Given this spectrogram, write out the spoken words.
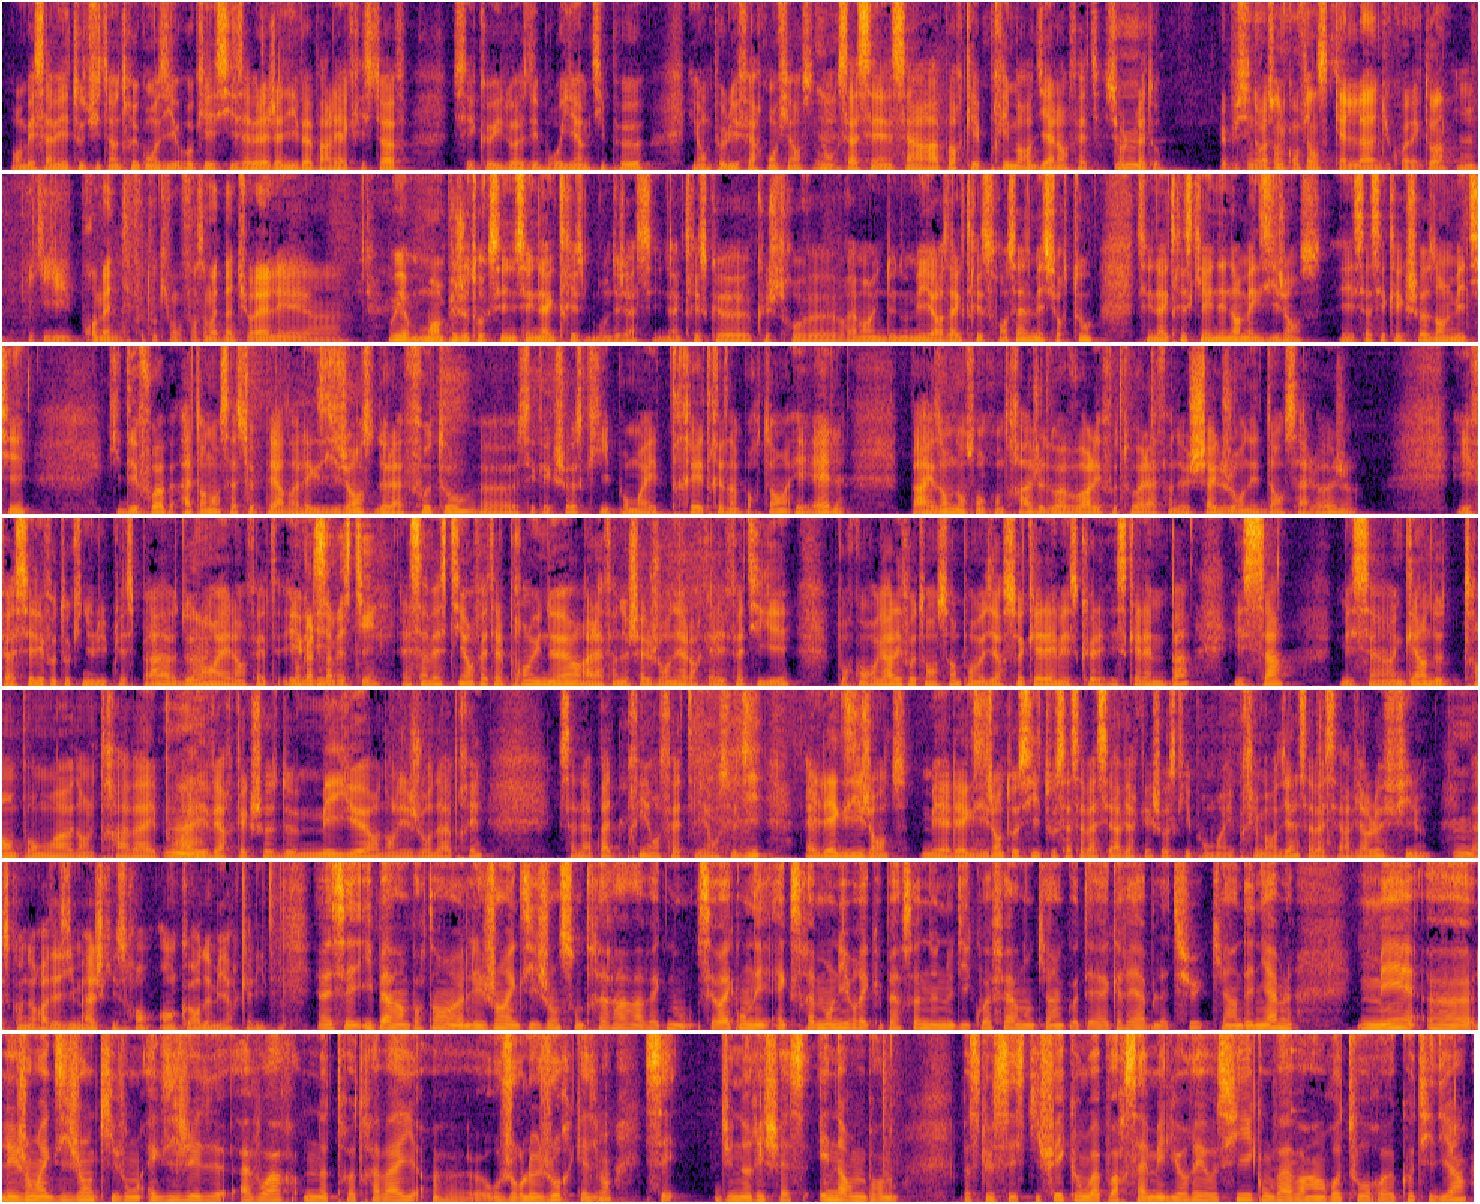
Bon ben ça met tout de suite un truc, on se dit ok si Isabelle Adjani va parler à Christophe, c'est qu'il doit se débrouiller un petit peu et on peut lui faire confiance. Ouais. Donc ça c'est un rapport qui est primordial en fait sur le Mm. plateau. Et puis c'est une relation de confiance qu'elle a du coup avec toi Mhm. et qui promettent des photos qui vont forcément être naturelles et euh, Oui, moi en plus je trouve que c'est une, actrice, bon déjà c'est une actrice que, que je trouve euh, vraiment une de nos meilleures actrices françaises, mais surtout c'est une actrice qui a une énorme exigence. Et ça c'est quelque chose dans le métier qui des fois a tendance à se perdre. L'exigence de la photo, euh, c'est quelque chose qui pour moi est très très important. Et elle, par exemple dans son contrat, je dois voir les photos à la fin de chaque journée dans sa loge et effacer les photos qui ne lui plaisent pas euh, devant elle en fait. Et, donc elle s'investit. elle s'investit en fait, elle prend une heure à la fin de chaque journée alors qu'elle est fatiguée pour qu'on regarde les photos ensemble pour me dire ce qu'elle aime et ce qu'elle aime pas. Et ça, mais c'est un gain de temps pour moi dans le travail pour Ouais. aller vers quelque chose de meilleur dans les jours d'après. Ça n'a pas de prix en fait. Et on se dit, elle est exigeante, mais elle est exigeante aussi. Tout ça, ça va servir quelque chose qui pour moi est primordial. Ça va servir le film Mm. parce qu'on aura des images qui seront encore de meilleure qualité. Ouais, c'est hyper important. Euh, Les gens exigeants sont très rares avec nous. C'est vrai qu'on est extrêmement libre et que personne ne nous dit quoi faire, donc il y a un côté agréable là-dessus, qui est indéniable. Mais euh, les gens exigeants qui vont exiger d'avoir notre travail euh, au jour le jour, quasiment, c'est d'une richesse énorme pour nous. Parce que c'est ce qui fait qu'on va pouvoir s'améliorer aussi, qu'on va avoir un retour euh, quotidien.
